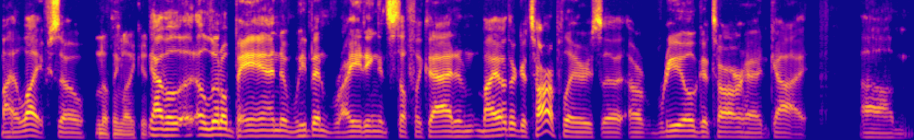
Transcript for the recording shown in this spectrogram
my life. So nothing like it. I have a, a, little band and we've been writing and stuff like that. And my other guitar player is a, a real guitar head guy. Um,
